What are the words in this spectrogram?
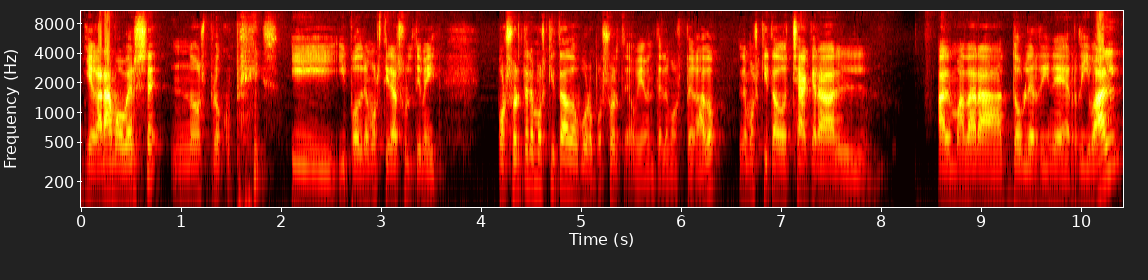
llegará a moverse. No os preocupéis. Y, y podremos tirar su ultimate. Por suerte le hemos quitado... Bueno, por suerte, obviamente le hemos pegado. Le hemos quitado chakra al, al Madara doble rine rival,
